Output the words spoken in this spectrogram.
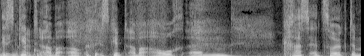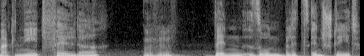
Es gibt, Alkohol. aber auch, es gibt aber auch ähm, krass erzeugte Magnetfelder, Mhm. wenn so ein Blitz entsteht.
